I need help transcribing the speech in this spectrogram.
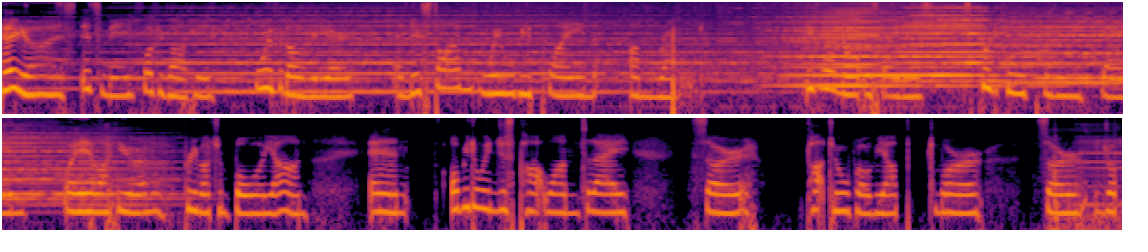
Hey guys, it's me, Fluffy Bacca here, with another video, and this time we will be playing Unraveled. If you don't know what this game is, it's a pretty cool puzzle game where like you're uh, pretty much a ball of yarn, and I'll be doing just part one today, so part two will probably be up tomorrow, so enjoy.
